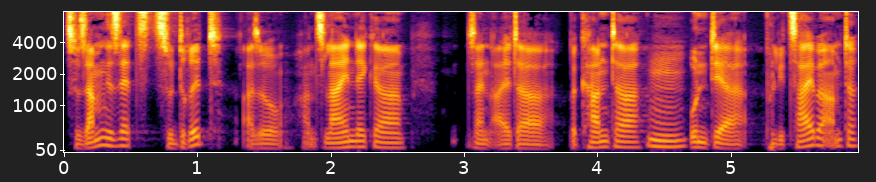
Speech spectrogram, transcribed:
zusammengesetzt, zu dritt, also Hans Leindecker, sein alter Bekannter mhm. und der Polizeibeamte.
